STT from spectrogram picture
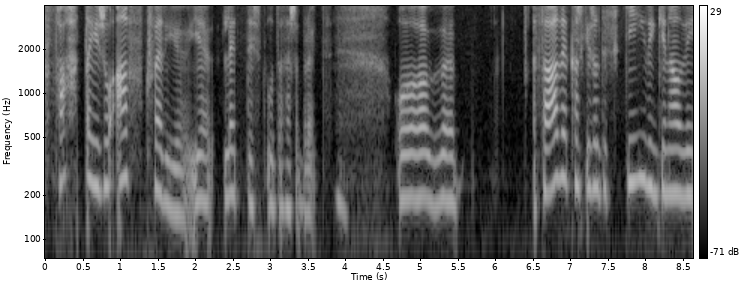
fatta ég svo af hverju ég lettist út af þessa braut. Mm. og uh, það er kannski svolítið skýringin á því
